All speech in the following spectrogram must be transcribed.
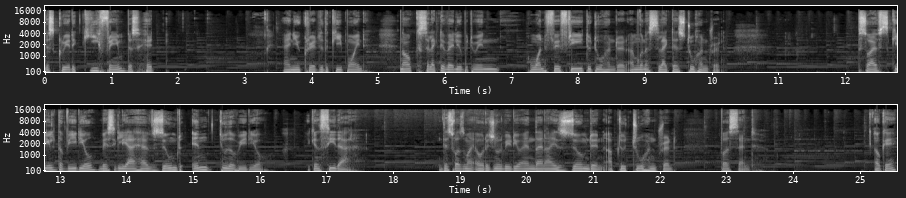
just create a keyframe just hit and you created the key point. Now select a value between 150 to 200 i'm gonna select as 200 so i've scaled the video. Basically i have zoomed into the video. You can see that. This was my original video and then i zoomed in up to 200 percent. Okay?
